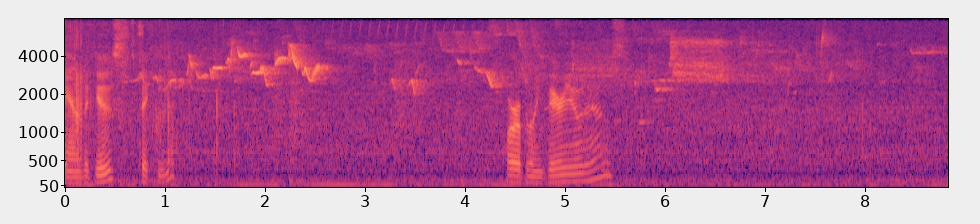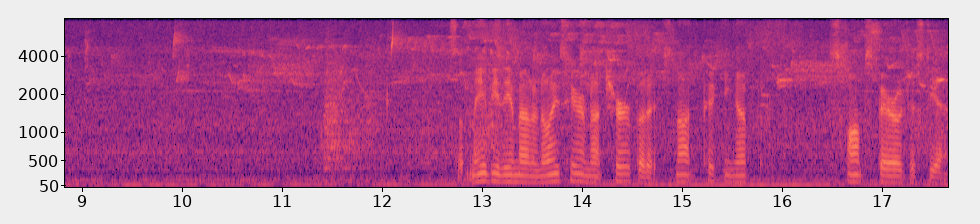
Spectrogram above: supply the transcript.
Canada goose it's picking up. Warbling vireo it has. So maybe the amount of noise here, I'm not sure, but it's not picking up swamp sparrow just yet.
